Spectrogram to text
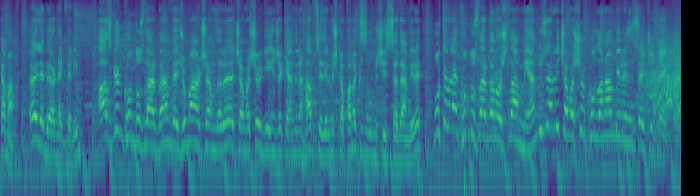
tamam. Öyle bir örnek vereyim. Azgın kunduzlardan ve cuma akşamları çamaşır giyince kendini hapsedilmiş, kapana kısılmış hisseden biri... ...muhtemelen kunduzlardan hoşlanmayan, düzenli çamaşır kullanan birini seçecektir.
